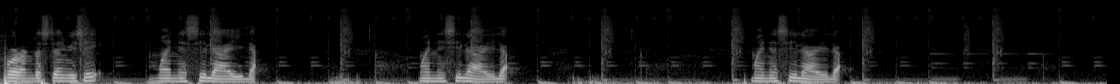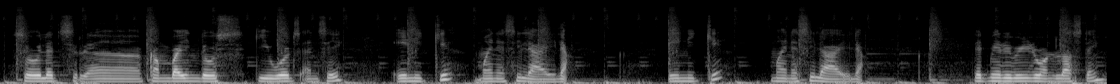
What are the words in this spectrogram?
For understand we say മനസ്സിലായില്ല. മനസ്സിലായില്ല. മനസ്സിലായില്ല. So let's combine those keywords and say എനിക്ക് മനസ്സിലായില്ല. എനിക്ക് മനസ്സിലായില്ല. Let me reread one last time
